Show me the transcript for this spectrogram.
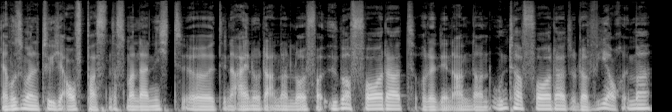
Da muss man natürlich aufpassen, dass man da nicht äh, den einen oder anderen Läufer überfordert oder den anderen unterfordert oder wie auch immer.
